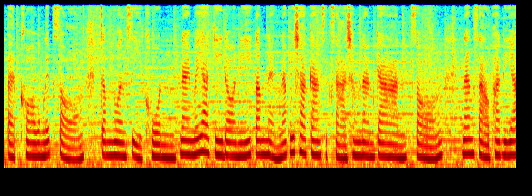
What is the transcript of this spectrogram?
38ควงเล็บ 2 จำนวน 4 คน นายมะยากีดอนิตำแหน่งนักวิชาการศึกษาชำนาญการ 2. นางสาวพาดิยะ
